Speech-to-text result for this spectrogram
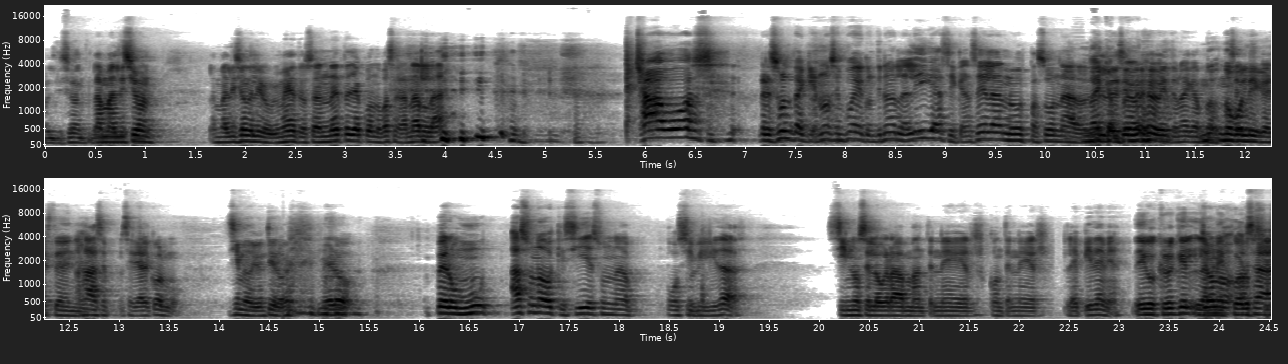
maldición. La maldición. La maldición del libro. Imagínate, o sea, neta, ya cuando vas a ganarla. Chavos, resulta que no se puede continuar la liga, se cancela, no pasó nada. No hay campeón. 19-20, no hay No, campeón. no hubo Se- liga este año. Ajá, se- sería el colmo. Sí me doy un tiro, ¿eh? Pero, pero ha sonado que sí es una posibilidad si no se logra mantener, contener la epidemia. Digo, creo que la Yo no, mejor o sea-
